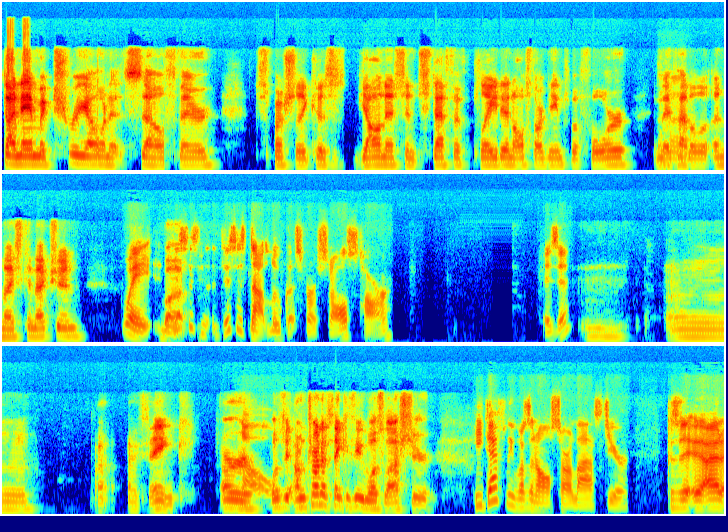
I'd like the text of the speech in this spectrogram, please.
dynamic trio in itself there, especially because Giannis and Steph have played in All Star games before, and they've Mhm. had a, a nice connection. wait, but- this is this is not Luka's first All Star, is it? Mm, Uh, I, I think, or No. was it? I'm trying to think if he was last year. He definitely was an All Star last year, because I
